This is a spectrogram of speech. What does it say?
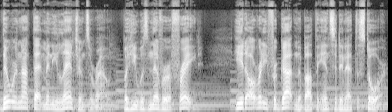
there were not that many lanterns around, but he was never afraid. He had already forgotten about the incident at the store.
